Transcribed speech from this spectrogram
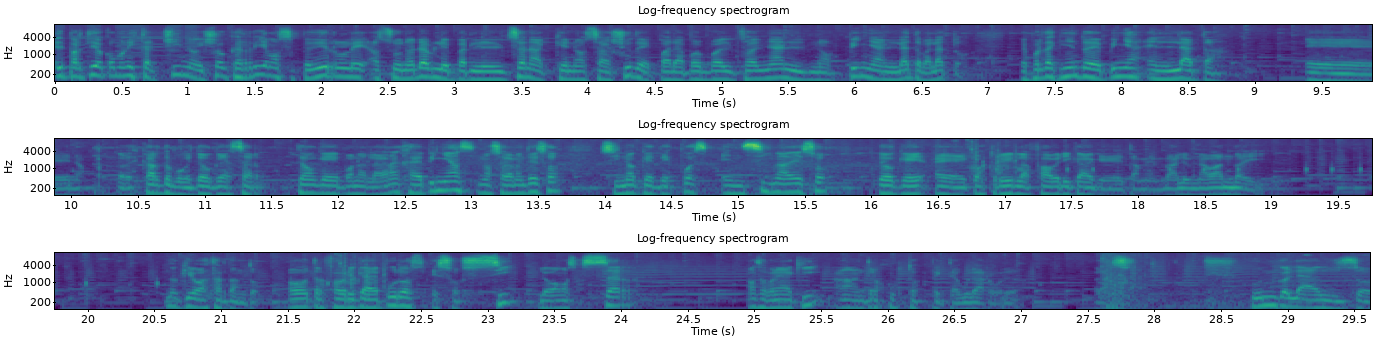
El Partido Comunista Chino y yo querríamos pedirle a su honorable persona que nos ayude para proporcionarnos piña en lata barato. Exportar 500 de piña en lata. Eh, no, lo descarto porque tengo que hacer, tengo que poner la granja de piñas, no solamente eso, sino que después encima de eso tengo que eh, construir la fábrica que también vale una banda y No quiero gastar tanto. Otra fábrica de puros, eso sí, lo vamos a hacer. Vamos a poner aquí. Ah, entró justo espectacular, boludo. Golazo. Un golazo.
